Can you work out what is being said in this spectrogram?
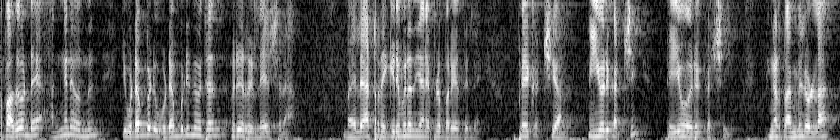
അപ്പോൾ അതുകൊണ്ട് അങ്ങനെ ഒന്ന് ഈ ഉടമ്പടി ഉടമ്പടി എന്ന് വെച്ചാൽ ഒരു റിലേഷനാണ് ബയലാട്ടർ എഗ്രിമെന്റ് എന്ന് ഞാൻ എപ്പോഴും പറയത്തില്ലേ? ഉഭയകക്ഷിയാണ്. നീ ഒരു കക്ഷി ദൈവം ഒരു കക്ഷി. നിങ്ങൾ തമ്മിലുള്ള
